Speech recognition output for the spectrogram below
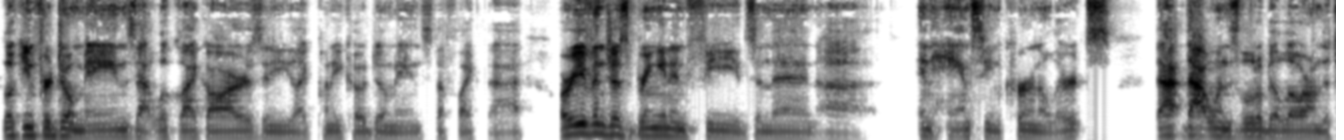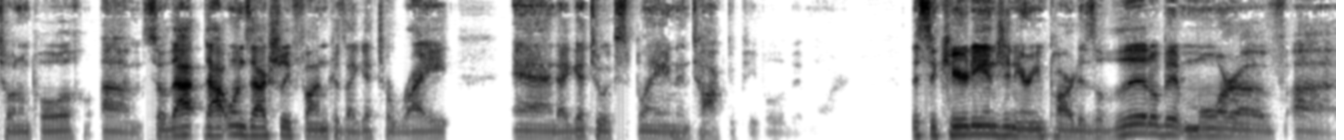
looking for domains that look like ours, any like Honeycode domains, stuff like that, or even just bringing in feeds and then uh, enhancing current alerts. That that one's a little bit lower on the totem pole. Um, so that that one's actually fun because I get to write and I get to explain and talk to people a bit more. The security engineering part is a little bit more of uh,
